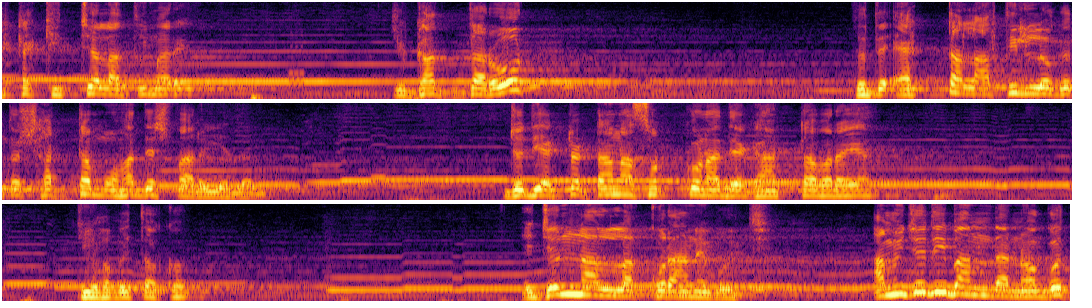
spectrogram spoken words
একটা কিচ্ছা লাথি মারে, যে গাদ্দার ওট তো একটা লাতির লোকে তো সাতটা মহাদেশ পার হইয়া যাবে। যদি একটা টানা সটকোনা দেয়, ঘাটটা বাড়াইয়া, কি হবে তখন? এই জন্য আল্লাহ কোরআনে বলছে, আমি যদি বান্দা নগদ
